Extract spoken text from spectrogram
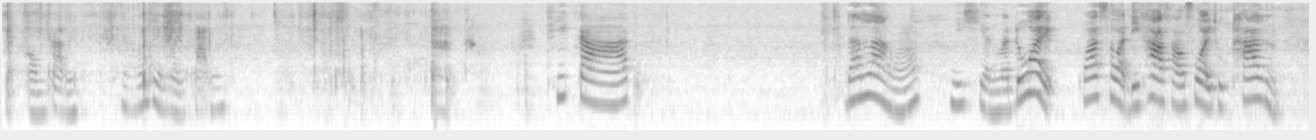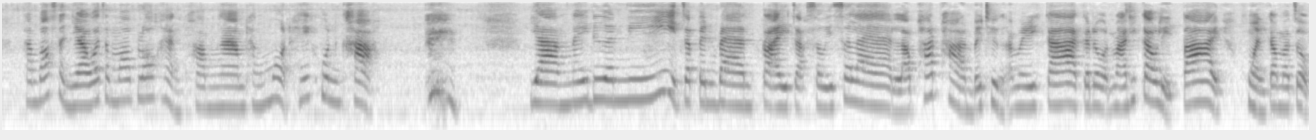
แกะพร้อมกัน ยังไม่เห็นเหมือนกัน ที่การ์ด ด้านหลังมีเขียนมาด้วยว่าสวัสดีค่ะสาวสวยทุกท่านทำบล็อกสัญญาว่าจะมอบโลกแห่งความงามทั้งหมดให้คุณค่ะ อย่างในเดือนนี้จะเป็นแบรนด์ไกลจากสวิตเซอร์แลนด์ แล้วพาดผ่านไปถึงอเมริกากระโดดมาที่เกาหลีใต้ หวนกลับมาจบ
